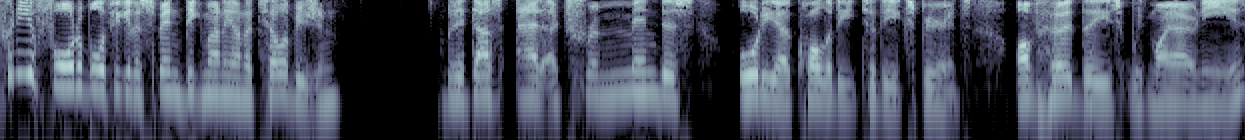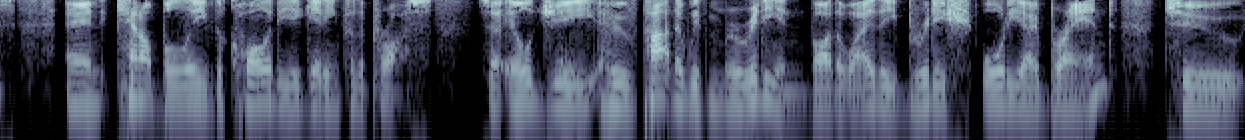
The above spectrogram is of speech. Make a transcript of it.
Pretty affordable if you're going to spend big money on a television, but it does add a tremendous audio quality to the experience. I've heard these with my own ears and cannot believe the quality you're getting for the price. So LG, who've partnered with Meridian, by the way, the British audio brand, to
